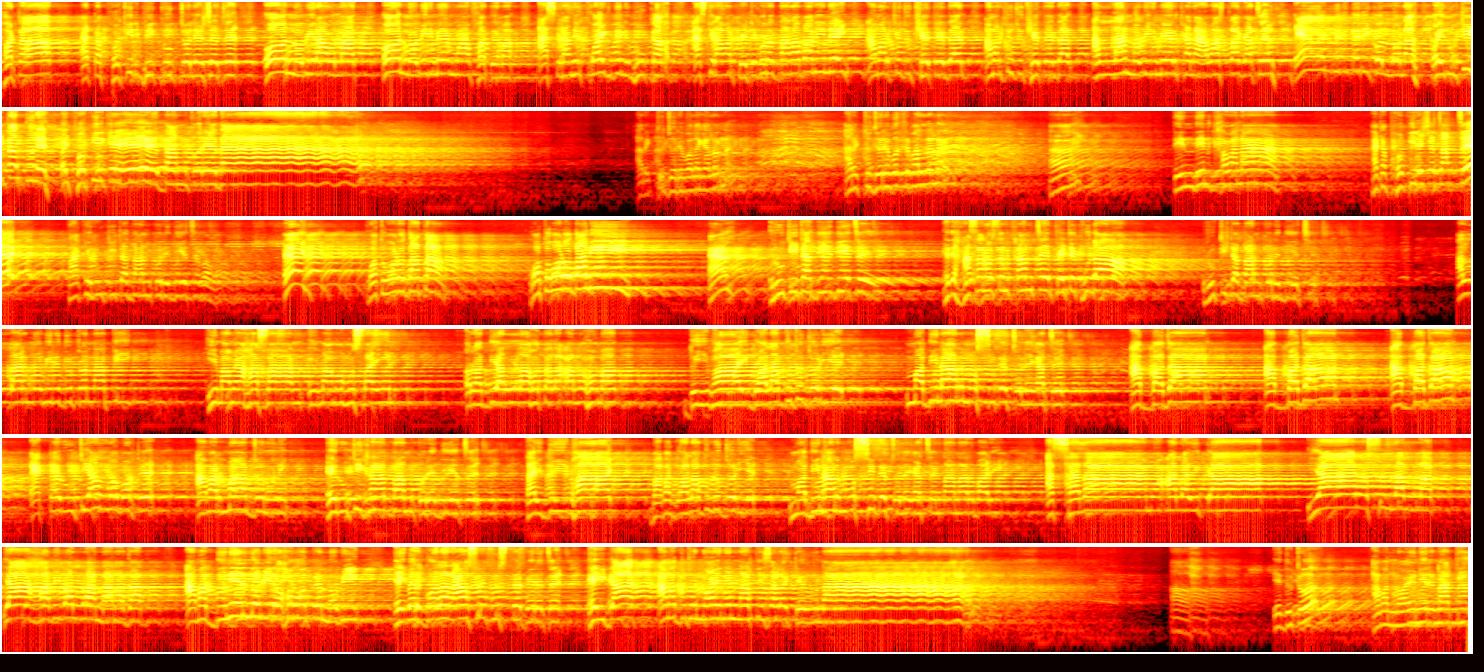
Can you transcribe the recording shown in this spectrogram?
হঠাৎ একটা ফকির ভিক্ষুক চলে এসেছে। ও নবীর আওলাদ, ও নবীর মেয়ে মা ফাতেমা আজকে আমি কয়েকদিন ভুকা আজকে আমার পেটে কোনো দানা পানি নেই, আমার কিছু খেতে দেন, আমার কিছু খেতে দেন। আল্লাহ নবীর মেয়ের কানে আওয়াজটা গেছে, এক দেরি করল না, ওই রুটিটা তুলে ওই ফকিরকে দান করে দেয় আর একটু জোরে বলা গেল না? আর একটু জোরে বলতে পারলে না? হ্যাঁ? তিন দিন খাওয়া না। একটা ফকির এসে যাচ্ছে তাকে রুটিটা দান করে দিয়েছে বাবা। এই, কত বড় দাতা, কত বড় দানি হ্যাঁ? রুটিটা দিয়ে দিয়েছে। এদের হাসান হোসেন কামছে পেটে ক্ষুদা রুটিটা দান করে দিয়েছে। আল্লাহর নবীর দুটো নাতি, ইমামে হাসান, ইমাম হুসাইন রাদি আল্লাহ তালা আনহমা, দুই ভাই গলা দুটো জড়িয়ে মাদিনার মসজিদে চলে গেছে। আব্বাজান আব্বাজান আব্বাজান একটা রুটি আনলো বটে, আমার মা জননী, এই রুটিখানা দান করে দিয়েছে। তাই দুই ভাই বাবা গলা দুটো জড়িয়ে মাদিনার মসজিদে চলে গেছে নানার বাড়ি। আসসালামু আলাইকা। ইয়া রাসূলুল্লাহ, ইয়া হাবিবাল্লাহ, নানা জান আমার দিনের নবী রহমতের নবী। এইবার গলার আসে বুঝতে পেরেছে, এই ডাক আমার দুটো নয়নের নাতি ছাড়া কেউ না। এ দুটো আমার নয়নের নাতি।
